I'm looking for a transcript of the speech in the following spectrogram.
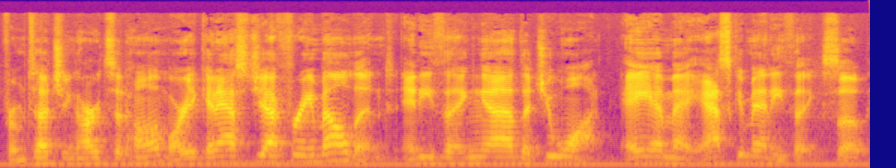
from Touching Hearts at Home, or you can ask Jeffrey Meldon anything uh, that you want. AMA, ask him anything. So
